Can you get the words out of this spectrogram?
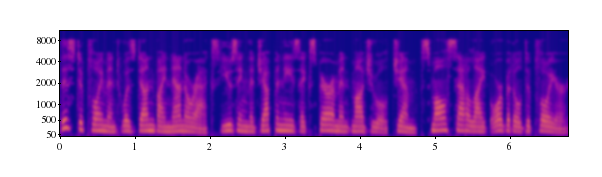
This deployment was done by Nanoracks using the Japanese Experiment Module Small Satellite Orbital Deployer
